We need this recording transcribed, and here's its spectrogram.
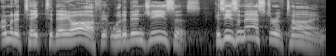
I'm going to take today off, it would have been Jesus, because he's the Master of Time.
